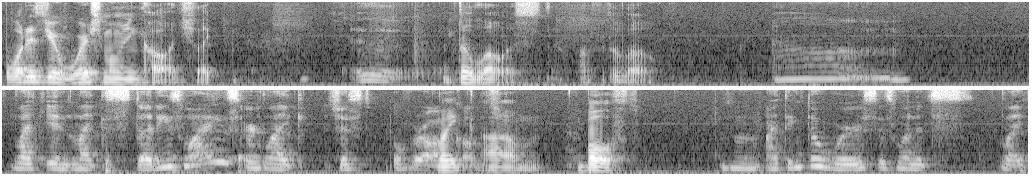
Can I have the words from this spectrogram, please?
What is your worst moment in college? Like Ugh. the lowest of the low. Um, like in like studies wise, or like just overall like college. um both. Mm, I think the worst is when it's like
